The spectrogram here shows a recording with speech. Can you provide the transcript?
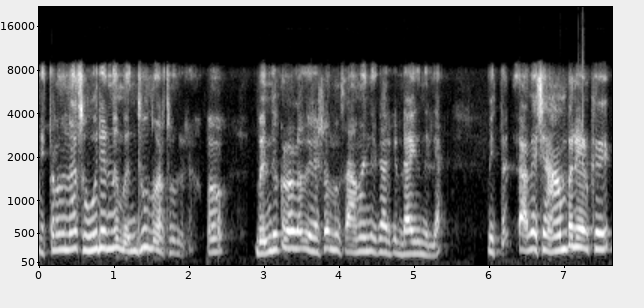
മിത്രം എന്ന് പറഞ്ഞാൽ സൂര്യനും ബന്ധുവെന്ന് അർത്ഥമുണ്ടല്ലോ അപ്പോൾ ബന്ധുക്കളുള്ള ദ്വേഷമൊന്നും സാമാന്യക്കാർക്ക് ഉണ്ടായിരുന്നില്ല. മിത്ത അതേ ആമ്പലുകൾക്ക്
